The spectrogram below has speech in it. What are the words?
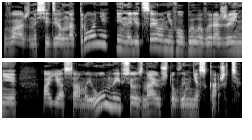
важно сидел на троне, и на лице у него было выражение «А я самый умный, все знаю, что вы мне скажете».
